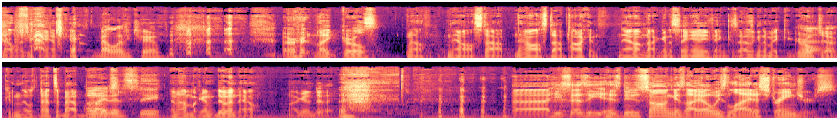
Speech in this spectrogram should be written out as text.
Melon camp. Mellencamp. or like girls. Well, now I'll stop. Now I'll stop talking. Now I'm not going to say anything because I was going to make a girl Uh, joke, and those, that's about Oh, I didn't see. and I'm not going to do it now. I'm not going to do it. uh, he says he, his new song is "I Always Lie to Strangers."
